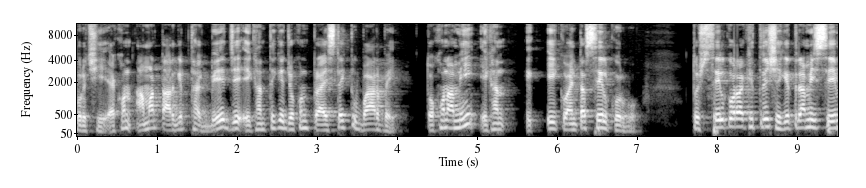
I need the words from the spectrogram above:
করেছি, এখন আমার টার্গেট থাকবে যে এখান থেকে যখন প্রাইসটা একটু বাড়বে, তখন আমি এখান এই কয়েনটা সেল করব। তো সেল করার ক্ষেত্রে সেক্ষেত্রে আমি সেম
